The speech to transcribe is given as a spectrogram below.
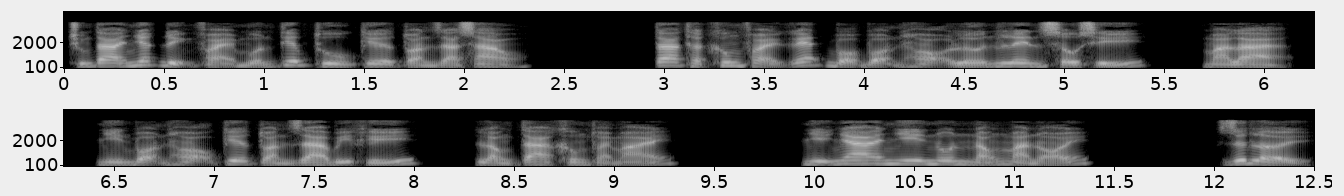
chúng ta nhất định phải muốn tiếp thu kia toàn ra sao? Ta thật không phải ghét bỏ bọn họ lớn lên xấu xí, mà là, nhìn bọn họ kia toàn ra bí khí, lòng ta không thoải mái. Nhị nha nhi nôn nóng mà nói. Dứt lời,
